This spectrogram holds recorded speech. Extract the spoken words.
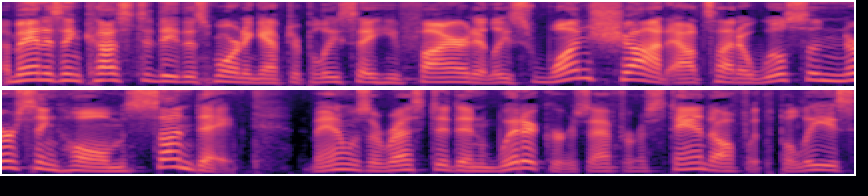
A man is in custody this morning after police say he fired at least one shot outside a Wilson nursing home Sunday. The man was arrested in Whitakers after a standoff with police.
